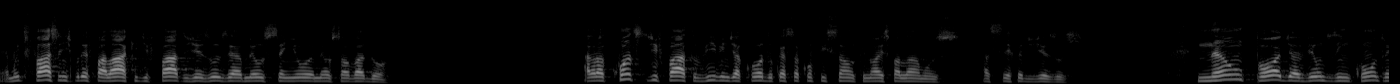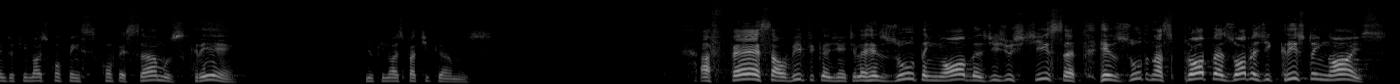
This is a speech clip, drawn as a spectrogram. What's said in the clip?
É muito fácil a gente poder falar que de fato Jesus é meu Senhor e meu Salvador. Agora, quantos de fato vivem de acordo com essa confissão que nós falamos acerca de Jesus? Não pode haver um desencontro entre o que nós confessamos, crer, e o que nós praticamos. A fé salvífica, gente, ela resulta em obras de justiça, resulta nas próprias obras de Cristo em nós.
